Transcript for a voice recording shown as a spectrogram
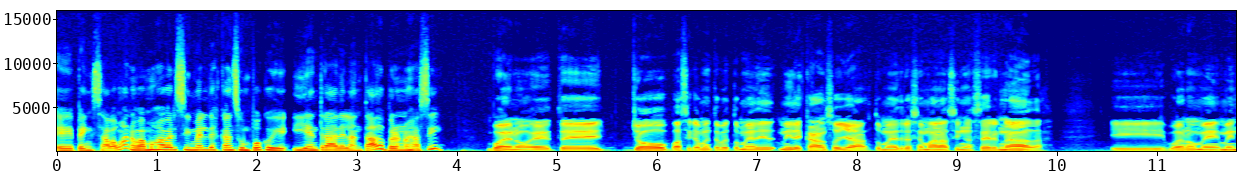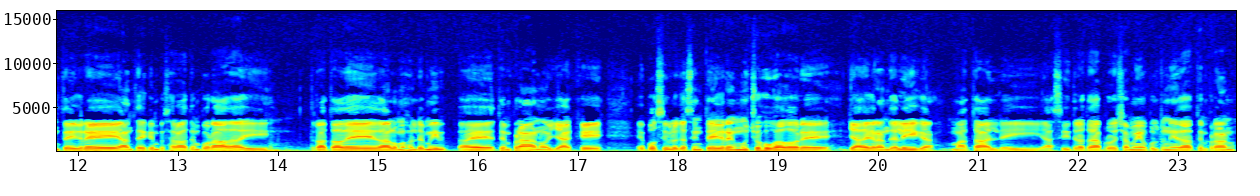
eh, pensaba, bueno, vamos a ver si Mel descansa un poco y, entra adelantado, pero no es así. Bueno, este, yo básicamente me tomé mi descanso ya, tomé tres semanas sin hacer nada y bueno, me, me integré antes de que empezara la temporada y tratar de dar lo mejor de mí eh, temprano, ya que es posible que se integren muchos jugadores ya de grande liga más tarde y así tratar de aprovechar mi oportunidad temprano.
